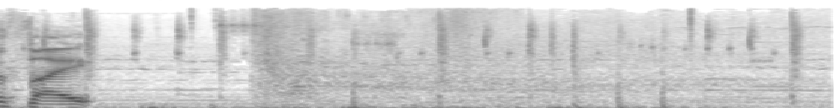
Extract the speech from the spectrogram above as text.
Good fight.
